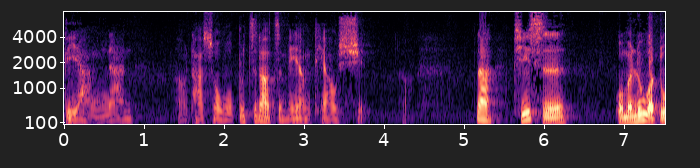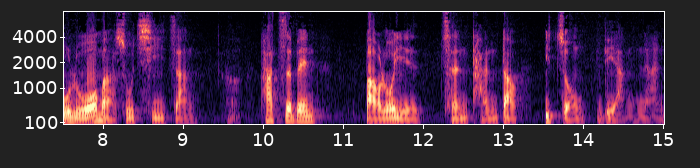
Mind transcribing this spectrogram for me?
两难啊。他说：“我不知道怎么样挑选啊。”那其实我们如果读罗马书七章啊，他这边保罗也曾谈到一种两难。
